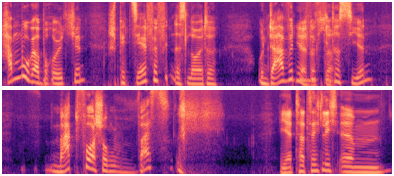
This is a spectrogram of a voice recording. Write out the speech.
Hamburger Brötchen, speziell für Fitnessleute. Und da würde Ja, mich wirklich interessieren, Marktforschung, was? Ja, tatsächlich ähm,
